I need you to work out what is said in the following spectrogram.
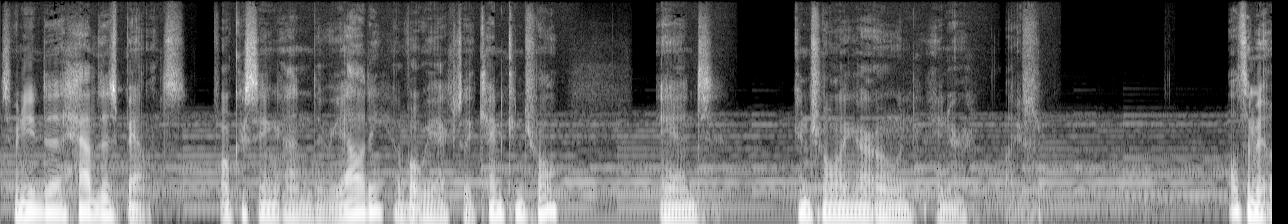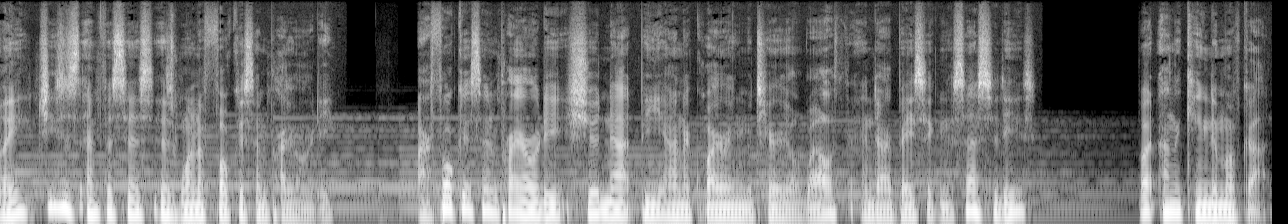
So we need to have this balance, focusing on the reality of what we actually can control and controlling our own inner. Ultimately, Jesus' emphasis is one of focus and priority. Our focus and priority should not be on acquiring material wealth and our basic necessities, but on the kingdom of God.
